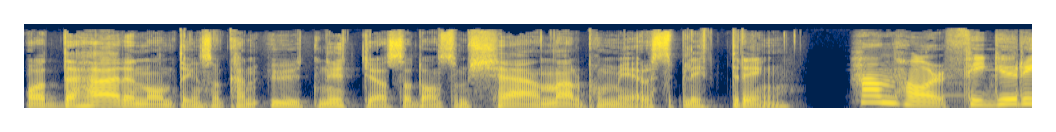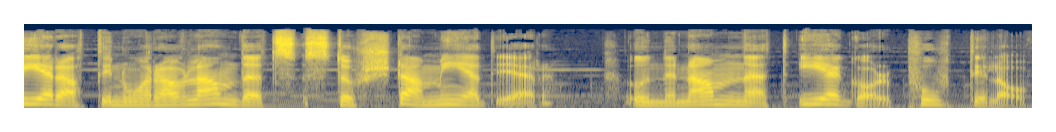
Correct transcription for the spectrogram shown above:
Och att det här är någonting som kan utnyttjas av de som tjänar på mer splittring. Han har figurerat i några av landets största medier under namnet Egor Putilov.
